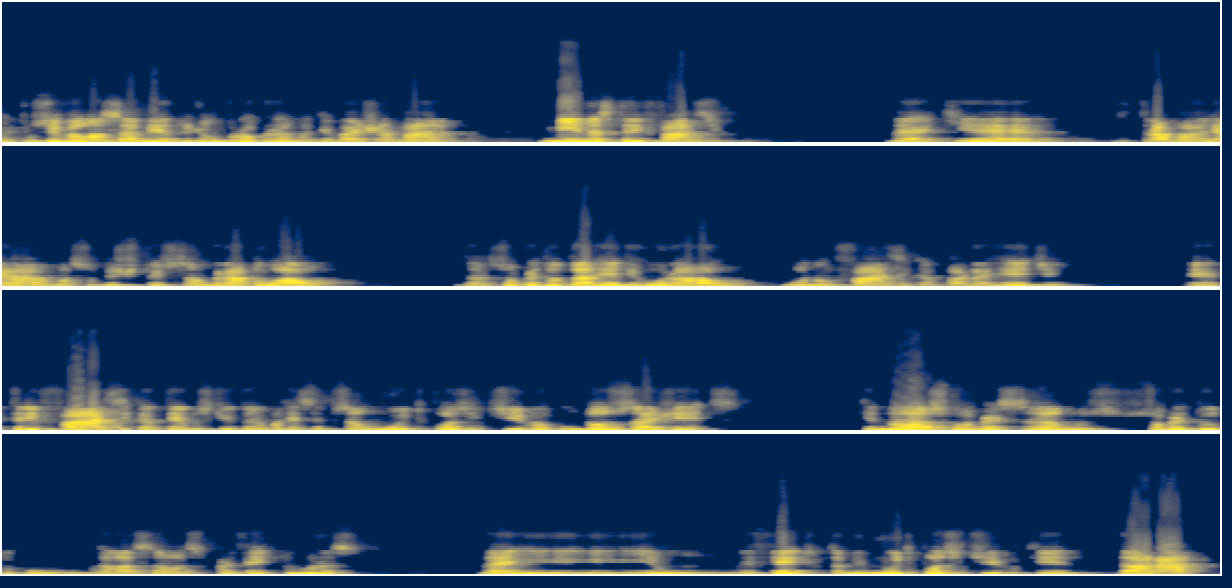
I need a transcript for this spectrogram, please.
o possível lançamento de um programa que vai chamar Minas Trifásico, né, que é de trabalhar uma substituição gradual, da, sobretudo da rede rural monofásica para a rede é, trifásica. Temos tido uma recepção muito positiva com todos os agentes que nós conversamos, sobretudo com relação às prefeituras, né, e, e um efeito também muito positivo que dará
